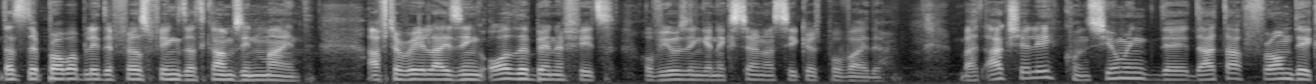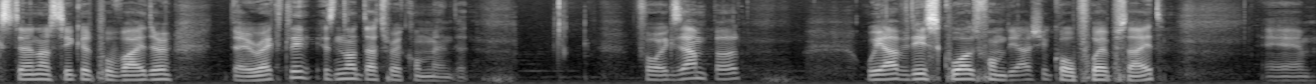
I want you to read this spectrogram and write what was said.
that's the, probably the first thing that comes in mind after realizing all the benefits of using an external secret provider. But actually, consuming the data from the external secret provider directly is not that recommended. For example, we have this quote from the HashiCorp website. Um,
